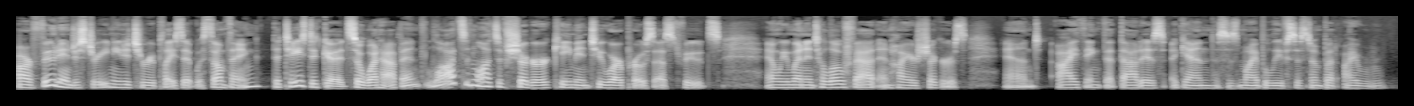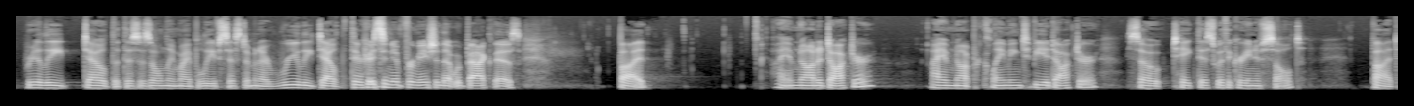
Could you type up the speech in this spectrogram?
our food industry needed to replace it with something that tasted good. So, what happened? Lots and lots of sugar came into our processed foods, and we went into low fat and higher sugars. And I think that that is, again, this is my belief system, but I really doubt that this is only my belief system. And I really doubt that there isn't information that would back this. But I am not a doctor. I am not proclaiming to be a doctor. So, take this with a grain of salt. But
